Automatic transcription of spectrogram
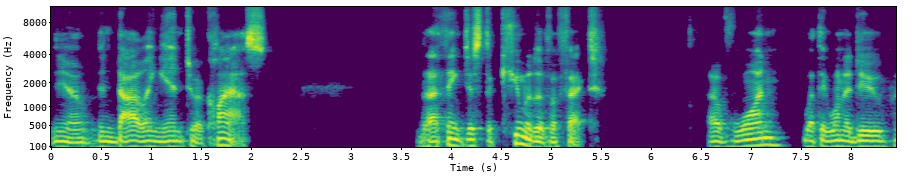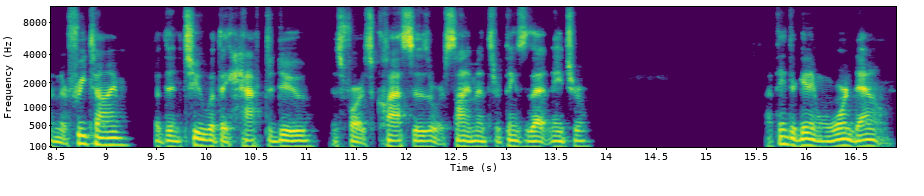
you know than dialing into a class. But I think just the cumulative effect of one, what they want to do in their free time, but then two, what they have to do as far as classes or assignments or things of that nature. I think they're getting worn down.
